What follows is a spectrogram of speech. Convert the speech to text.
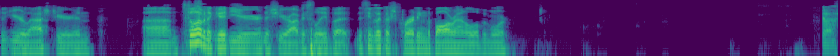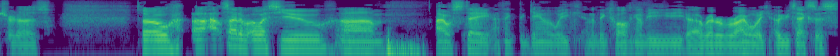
year last year and um, still having a good year this year, obviously. But it seems like they're spreading the ball around a little bit more. Yeah, sure does. So uh, outside of OSU, um, Iowa State, I think the game of the week in the Big 12 is going to be uh, Red River rivalry, OU Texas.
